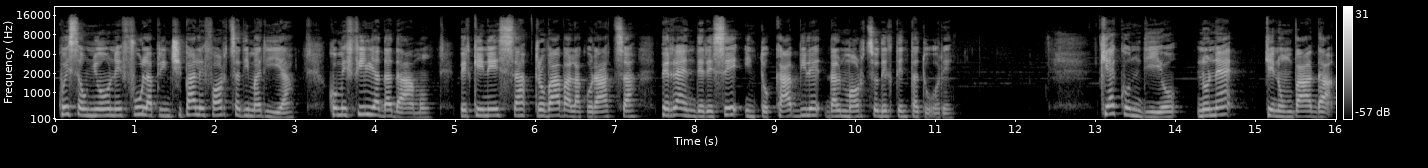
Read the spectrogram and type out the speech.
Questa unione fu la principale forza di Maria, come figlia d'Adamo, perché in essa trovava la corazza per rendere sé intoccabile dal morso del tentatore. Chi è con Dio non è che non vada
